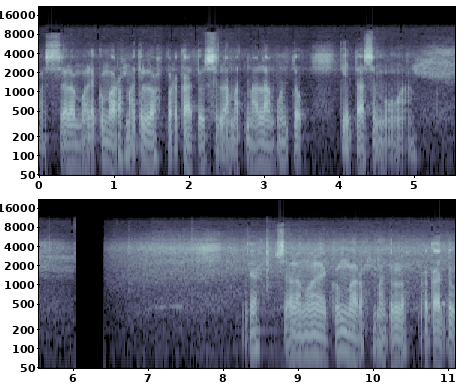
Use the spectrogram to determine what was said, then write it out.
Wassalamualaikum warahmatullahi wabarakatuh. Selamat malam untuk kita semua. Ya, Assalamualaikum warahmatullahi wabarakatuh.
